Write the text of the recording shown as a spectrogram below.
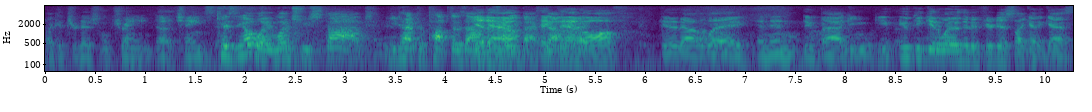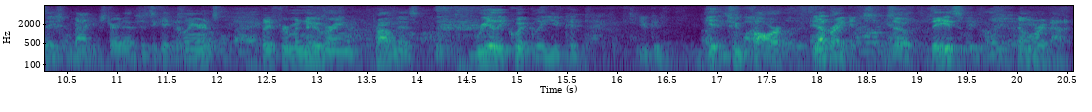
like a traditional train uh, chain. Because the old way, once you stopped, you'd have to pop those out Get out, take up. that right? off, get it out of the way, and then do backing. You, you could get away with it if you're just like at a gas station backing straight up just to get clearance. But if you're maneuvering, the problem is really quickly you could you could get too far and Yep. break it. So these, don't worry about it.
